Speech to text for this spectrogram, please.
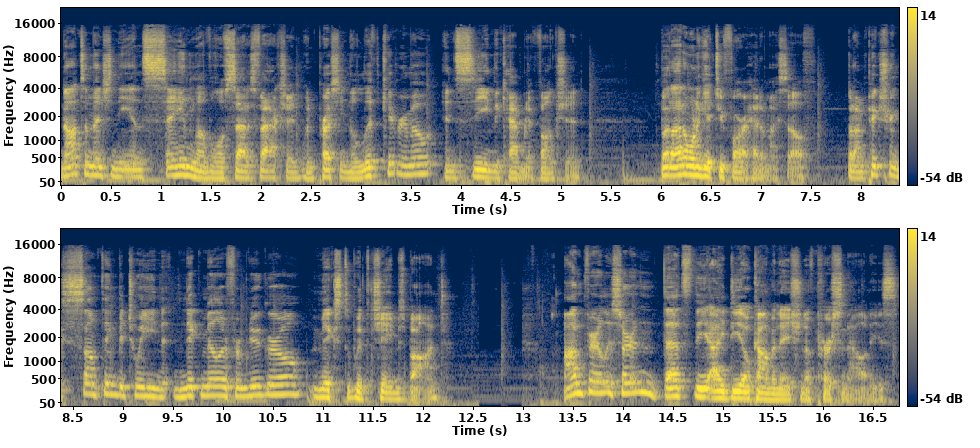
Not to mention the insane level of satisfaction when pressing the lift kit remote and seeing the cabinet function. But I don't want to get too far ahead of myself. But I'm picturing something between Nick Miller from New Girl mixed with James Bond. I'm fairly certain that's the ideal combination of personalities.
